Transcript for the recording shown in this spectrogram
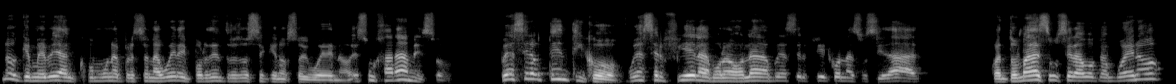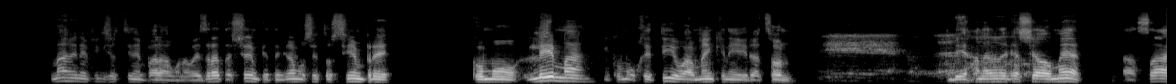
No que me vean como una persona buena y por dentro yo sé que no soy bueno. Es un haram eso. Voy a ser auténtico, voy a ser fiel a Boraolá, voy a ser fiel con la sociedad. Cuanto más use la boca en bueno, más beneficios tiene para uno. Besrat Hashem, que tengamos esto siempre como lema y como objetivo. Amén, que ni razón. רבי חנן הגשר אומר, עשה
